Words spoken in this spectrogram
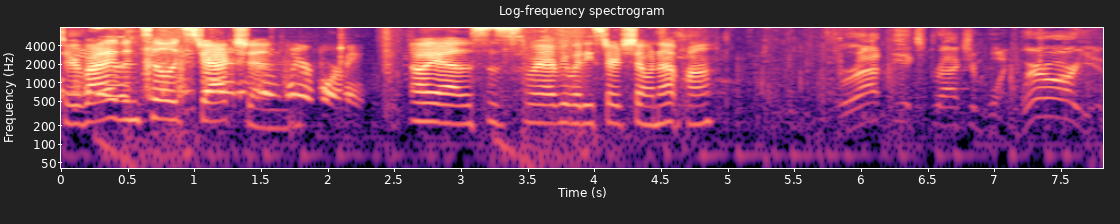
Survive until extraction. Clear for me. Oh yeah, this is where everybody starts showing up, huh? We're at the extraction point. Where are you?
